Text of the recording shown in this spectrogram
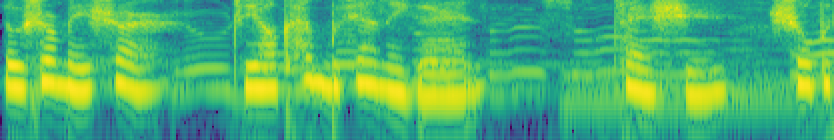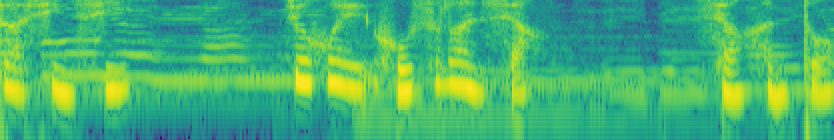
有事儿没事儿，只要看不见那个人，暂时收不到信息。就会胡思乱想，想很多。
